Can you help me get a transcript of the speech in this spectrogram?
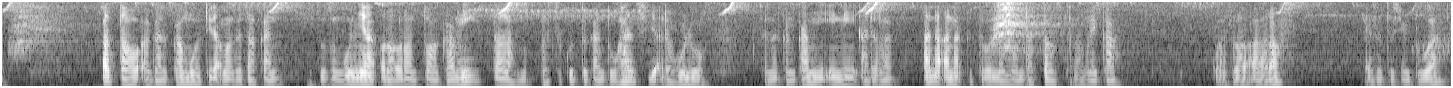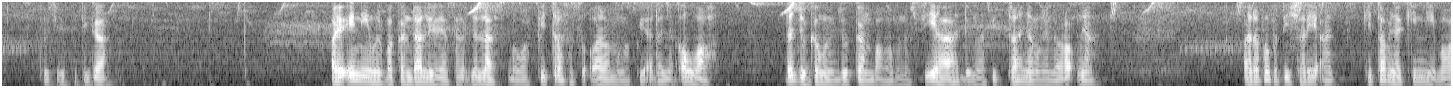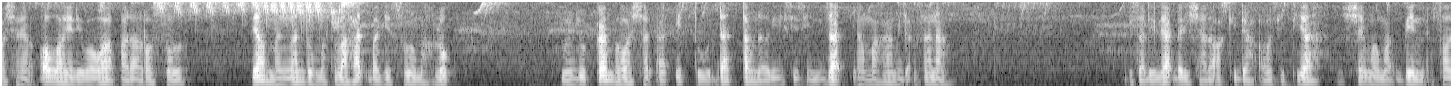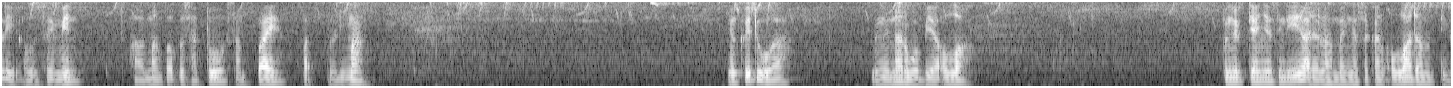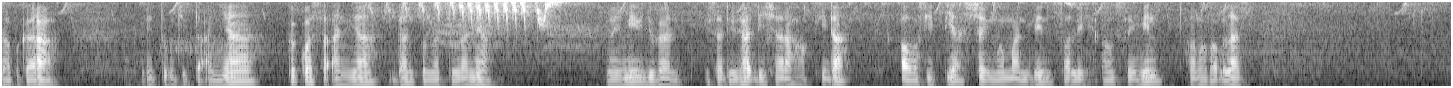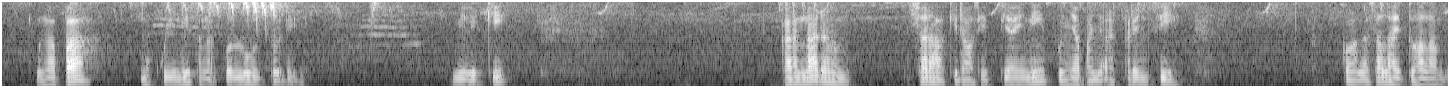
Atau agar kamu tidak mengatakan, sesungguhnya orang-orang tua kami telah mempersekutukan Tuhan sejak dahulu, sedangkan kami ini adalah anak-anak keturunan yang datang setelah mereka. Quran Surah Al-Araf ayat 172-173 Ayat ini merupakan dalil yang sangat jelas bahawa fitrah seseorang mengakui adanya Allah dan juga menunjukkan bahawa manusia dengan fitrahnya mengenal Rabbnya. Adapun peti syariat, kita meyakini bahawa syariat Allah yang dibawa para Rasul yang mengandung maslahat bagi seluruh makhluk menunjukkan bahawa syariat itu datang dari sisi zat yang maha bijaksana. Bisa dilihat dari syarah akidah Al-Sitiyah Syekh Muhammad bin Salih Al-Utsaimin halaman 41 sampai 45. Yang kedua, mengenal rububiyah Allah. Pengertiannya sendiri adalah mengesahkan Allah dalam tiga perkara, iaitu penciptaannya, kekuasaannya, dan pengaturannya. Dan ini juga bisa dilihat di syarah akidah Awasitiyah Syekh Muhammad bin Salih Al-Saimin halaman 14. Mengapa buku ini sangat perlu untuk dimiliki? Karena dalam syarah akidah wasitiyah ini punya banyak referensi. Kalau nggak salah itu halam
